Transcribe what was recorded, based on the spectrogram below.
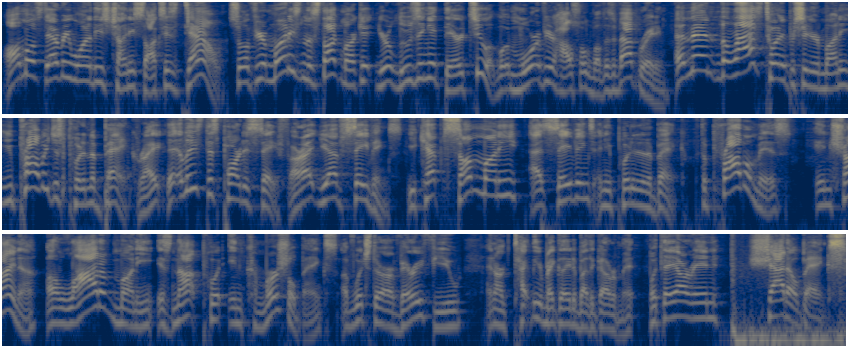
almost every one of these Chinese stocks is down. So if your money's in the stock market, you're losing it there too. More of your household wealth is evaporating. And then the last 20% of your money, you probably just put in the bank, right? At least this part is safe, all right? You have savings. You kept some money as savings and you put it in a bank. The problem is, in China, a lot of money is not put in commercial banks, of which there are very few and are tightly regulated by the government, but they are in shadow banks.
